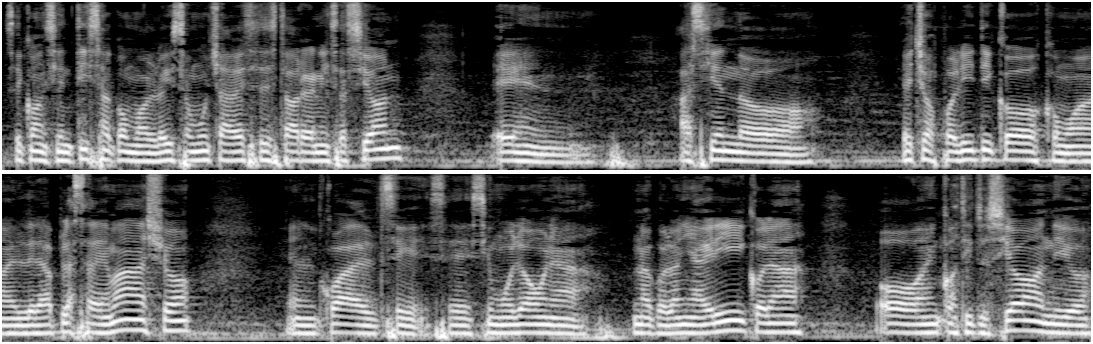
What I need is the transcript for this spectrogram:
se concientiza como lo hizo muchas veces esta organización en haciendo hechos políticos como el de la Plaza de Mayo, en el cual se, se simuló una, una colonia agrícola, o en Constitución, digo,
